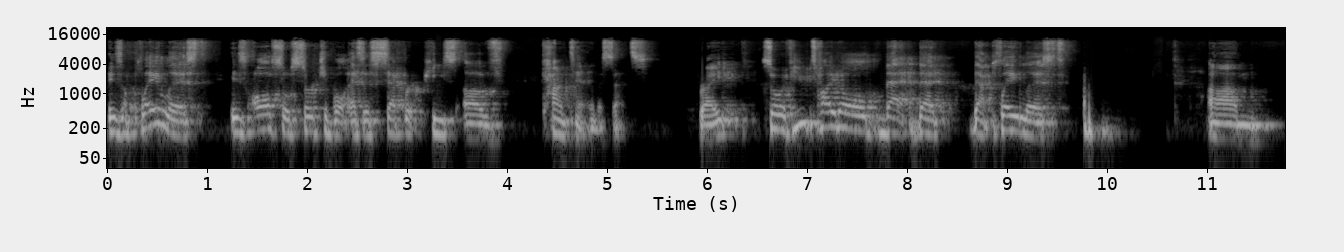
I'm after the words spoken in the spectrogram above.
is a playlist is also searchable as a separate piece of content in a sense, right? So if you title that that that playlist um,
